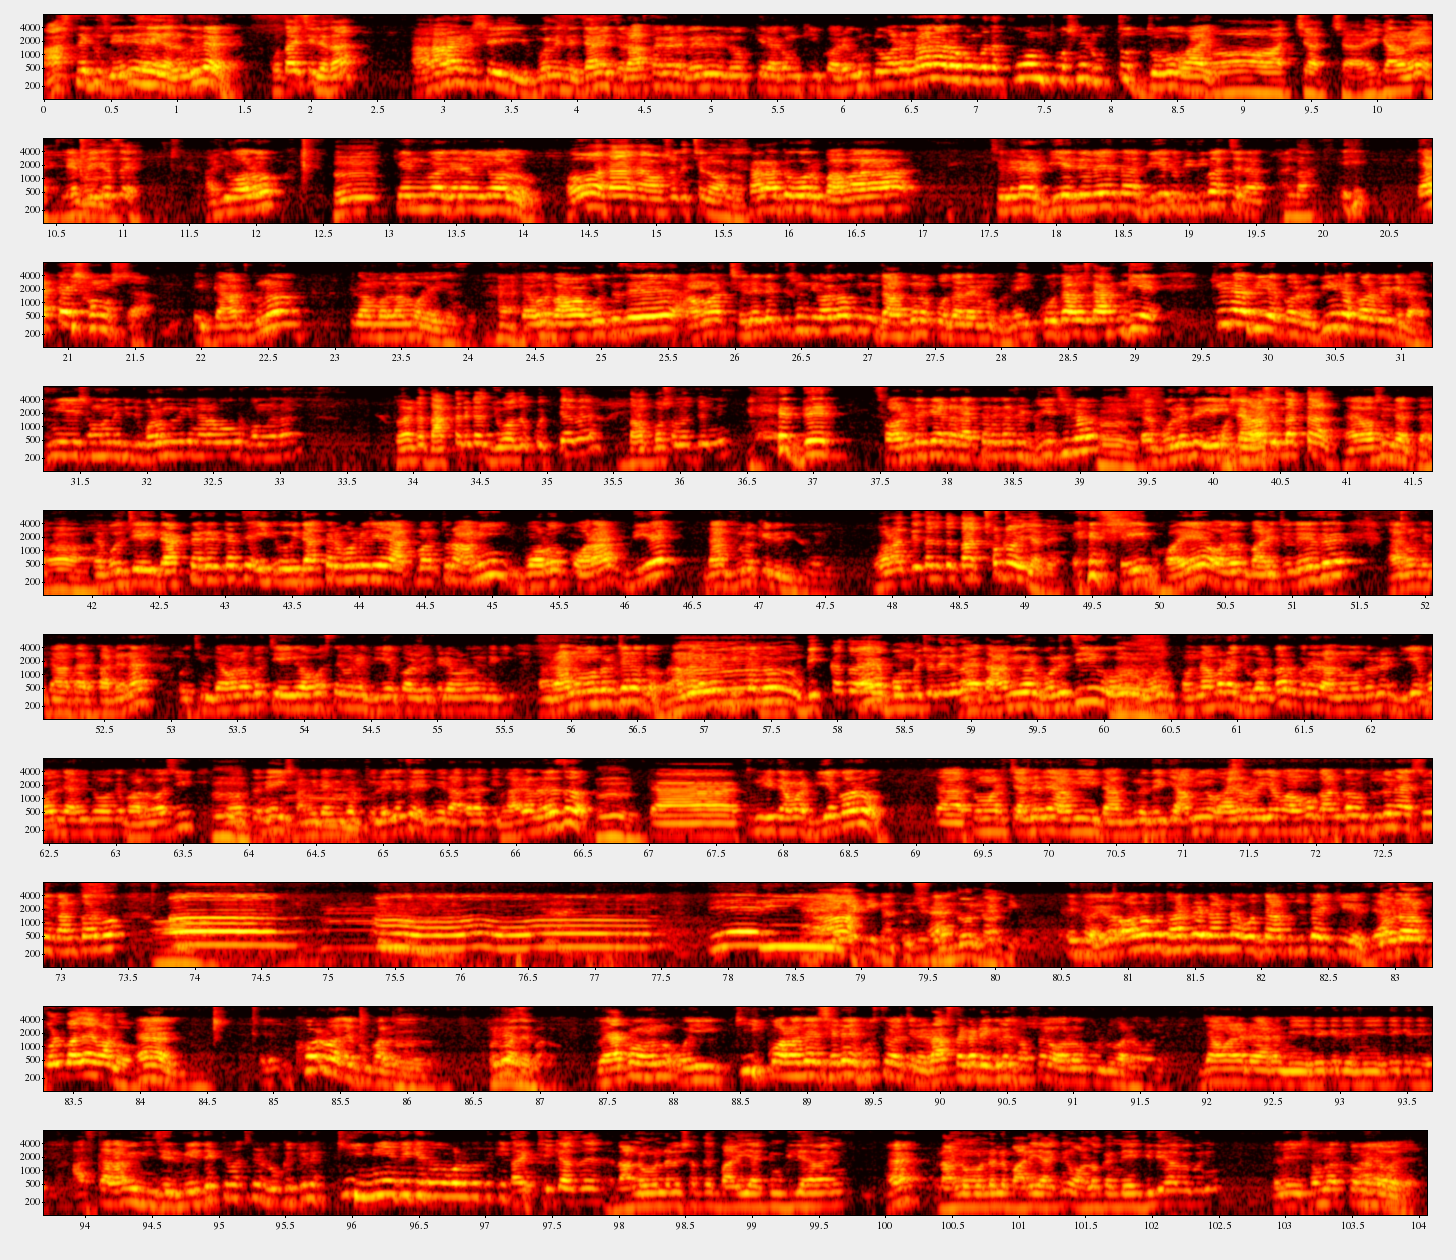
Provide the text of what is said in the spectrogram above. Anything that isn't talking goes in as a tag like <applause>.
আসতে একটু দেরি হয়ে গেল বুঝলেন কোথায় ছিলে না আর সেই বলিস না জানিস রাস্তাঘাটে বেরোলে লোক কীরকম কি করে উল্টো পাল্টা নানা রকম কথা কোন প্রশ্নের উত্তর দেবো ভাই? ও আচ্ছা আচ্ছা এই কারণে লেট হয়ে গেছে? আজ অলোক হুম। কেন্দুয়া গ্রামে যে অলোক? ও হ্যাঁ হ্যাঁ অশোকের ছিল হলো শালা তো ওর বাবা ছেলেটার বিয়ে দেবে তা বিয়ে তো দিতে পারছে না। না। একটাই সমস্যা এই দাঁতগুলো লম্বা লম্বা হয়ে গেছে। তা ওর বাবা বলতেছে আমার ছেলে দেখতে শুনতে ভালো কিন্তু দাঁতগুলো কোদালের মতন। এই কোদাল দাঁত নিয়ে কেডা বিয়ে করবে? বিয়েটা করবে কেডা? তুমি এই সম্বন্ধে কিছু বলো না দেখি না বাবু বঙ্গনা তো একটা ডাক্তারের কাছে যোগাযোগ করতে হবে দাঁত বসানোর জন্য। <laughs> দের সল্টলেকে একটা ডাক্তারের কাছে গিয়েছিল বলেছে এই অসীম ডাক্তার? হ্যাঁ অসীম ডাক্তার। হ্যাঁ। বলছে এই ডাক্তারের কাছে এই ওই ডাক্তার বলল যে একমাত্র আমি বড় করার দিয়ে দাঁতগুলো কেটে দিতে পারি। করার দিয়ে তাহলে তো দাঁত ছোট হয়ে যাবে। <laughs> সেই ভয়ে অলোক বাড়ি চলে এসে এখন দাঁত আর কাটে না। ও চিন্তা ভাবনা করছে এই অবস্থায় করে বিয়ে করবে কেটে বলবেন দেখি। রানু মন্ডল চেনো তো? রানু মন্ডল বিখ্যাত? বিখ্যাত হ্যাঁ। বোম্বে চলে গেল। হ্যাঁ, তা আমি ওর বলেছি ওর ওর ফোন নাম্বারটা জোগাড় কর করে রানু মন্ডলের গিয়ে বল যে আমি তোমাকে ভালোবাসি। তোমার তো নেই স্বামী টামি সব চলে গেছে তুমি রাতারাতি ভাইরাল হয়েছো। তা তুমি যদি আমার বিয়ে করো তা তোমার চ্যানেলে আমি দাঁতগুলো দেখি আমিও ভাইরাল হয়ে যাব আমিও গান করব দুজনে একসঙ্গে গান করব। তেরি ঠিক আছে সুন্দর গান। এই তো এবার অলোক ধরবে গানটা ওর দাঁত জুতায় কি হয়েছে? ওটা খোল বাজায় ভালো। হ্যাঁ খোল বাজে খুব ভালো। খোল বাজায় ভালো। তো এখন ওই কি করা যায় সেটাই বুঝতে পারছি না। রাস্তাঘাটে গেলে সবসময় অলোক উল্টো পাল্টা বলে। যে আমার একটা একটা মেয়ে দেখে দে মেয়ে দেখে দে। আজকাল আমি নিজের মেয়ে দেখতে পাচ্ছি না লোকের জন্য কি মেয়ে দেখে দেবো বলো তো দেখি। তাই ঠিক আছে রানু মন্ডলের সাথে বাড়ি একদিন গিলি হবে না। হ্যাঁ? রানু মন্ডলের বাড়ি একদিন অলোকের নিয়ে গিলি হবে কোনি তাহলে এই সোমনাথ কবে যাওয়া যায়?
